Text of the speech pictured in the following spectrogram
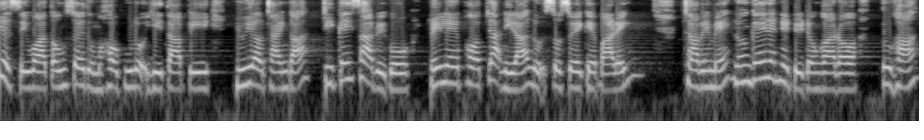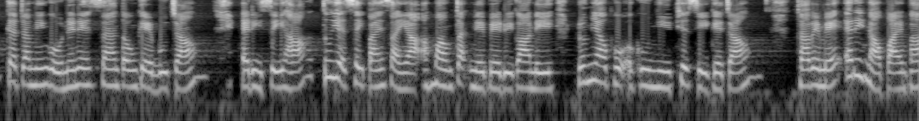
ရစ်စေဝါသုံးဆွဲသူမဟုတ်ဘူးလို့ရေးသားပြီးနယူးယောက်တိုင်းကဒီကိစ္စတွေကိုလိမ်လည်ဖော်ပြနေတာလို့ဆွဆွဲခဲ့ပါတယ်။ဒါပေမဲ့လွန်ခဲ့တဲ့နှစ်တွေတုန်းကတော့သူဟာကက်တမင်းကိုနည်းနည်းစမ်းသုံးခဲ့မှုကြောင့်အဲ့ဒီဆေးဟာသူ့ရဲ့စိတ်ပိုင်းဆိုင်ရာအမှောင်တက်နေပေတွေကနေလွတ်မြောက်ဖို့အကူအညီဖြစ်စေခဲ့ကြောင်းဒါပေမဲ့အဲ့ဒီနောက်ပိုင်းဘာ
